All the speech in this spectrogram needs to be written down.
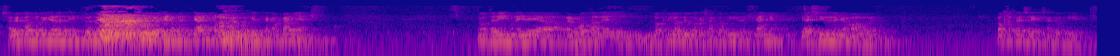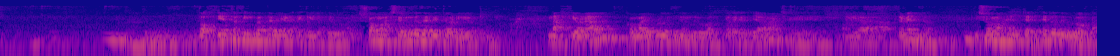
¿sabéis cuántos millones de kilos cogieron este año en esta campaña? No tenéis una idea remota de los kilos de uva que se han cogido este año. Y ha sido un año malo, ¿eh? ¿Cuántos pensáis que se han cogido? 250 millones de kilos de uva. Somos el segundo territorio nacional con mayor producción de uva después de Castilla-La Mancha, que es tremendo. Y somos el tercero de Europa.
